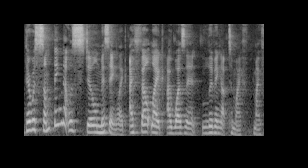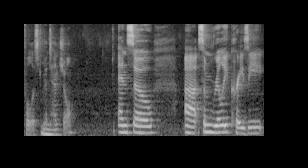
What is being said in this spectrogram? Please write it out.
there was something that was still missing. Like I felt like I wasn't living up to my my fullest mm. potential. And so uh, some really crazy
